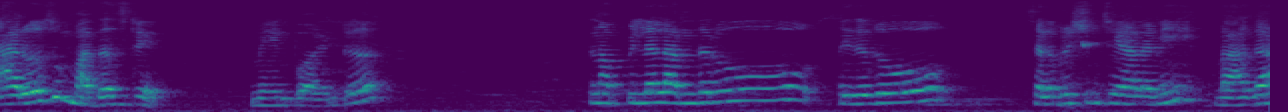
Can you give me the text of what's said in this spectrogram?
ఆ రోజు మదర్స్ డే మెయిన్ పాయింట్. నా పిల్లలందరూ ఏదేదో సెలబ్రేషన్ చేయాలని బాగా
